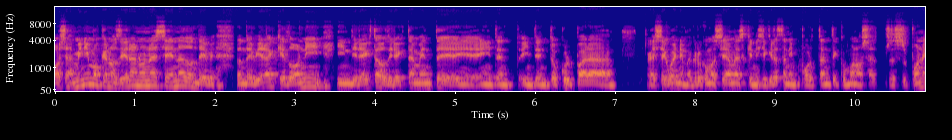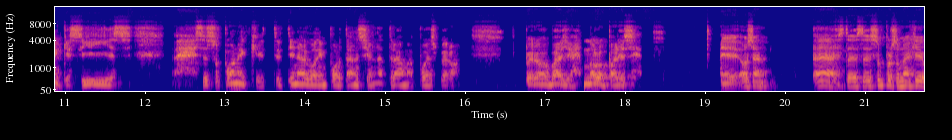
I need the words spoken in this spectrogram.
O sea, mínimo que nos dieran una escena donde, donde viera que Donnie indirecta o directamente intentó culpar a, ese güey, ni me acuerdo cómo se llama, es que ni siquiera es tan importante como, bueno, o sea, se supone que sí es, se supone que tiene algo de importancia en la trama, pues, pero, pero vaya, no lo parece. Eh, o sea, eh, este es, un personaje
